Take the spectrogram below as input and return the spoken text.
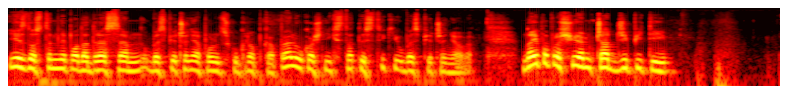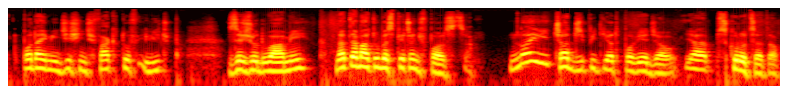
Jest dostępny pod adresem ubezpieczeniapoludzku.pl ukośnik statystyki ubezpieczeniowe. No i poprosiłem ChatGPT, podaj mi 10 faktów i liczb ze źródłami na temat ubezpieczeń w Polsce. No i ChatGPT odpowiedział, ja skrócę to.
